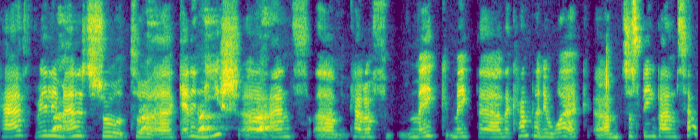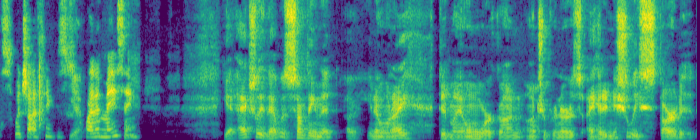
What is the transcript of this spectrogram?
have really managed to to uh, get a niche uh, and um, kind of make make the the company work um, just being by themselves, which I think is quite amazing. Yeah, actually, that was something that, uh, you know, when I did my own work on entrepreneurs, I had initially started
